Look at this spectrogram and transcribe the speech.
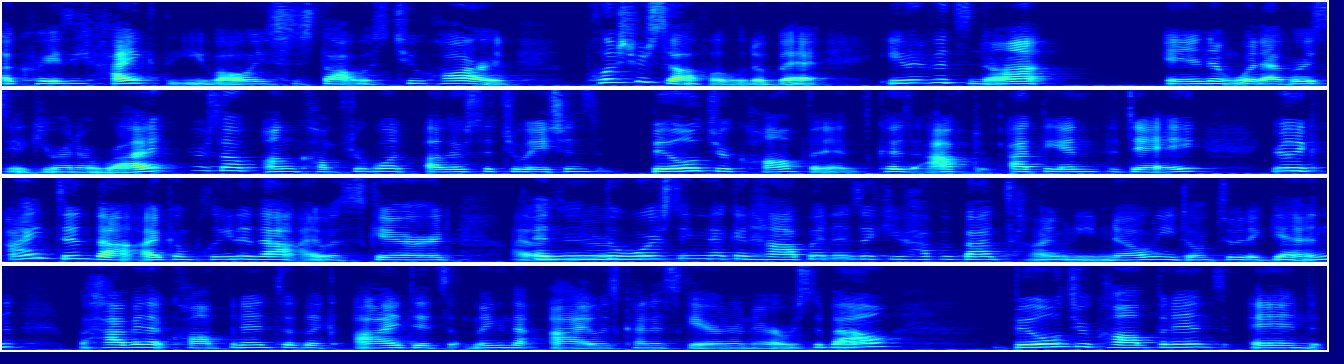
a crazy hike that you've always just thought was too hard. Push yourself a little bit even if it's not in whatever it's like you're in a rut, yourself uncomfortable in other situations builds your confidence because after at the end of the day, you're like, I did that, I completed that, I was scared. I was and then ner- the worst thing that can happen is like you have a bad time and you know and you don't do it again. But having that confidence of like I did something that I was kind of scared or nervous about builds your confidence and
